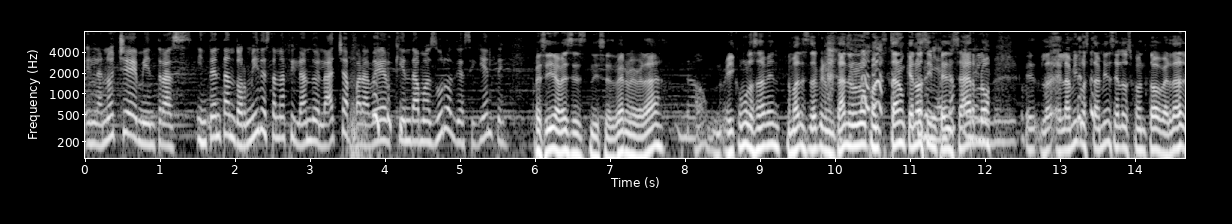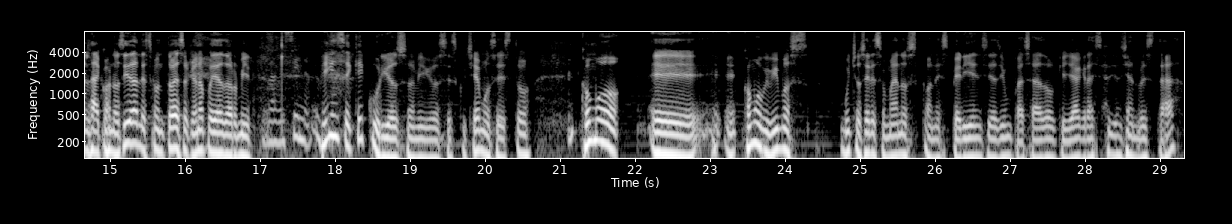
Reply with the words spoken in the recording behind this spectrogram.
en la noche, mientras intentan dormir, están afilando el hacha para ver quién da más duro al día siguiente. Pues sí, a veces ni se duerme, ¿verdad? No. ¿Y cómo lo saben? Nomás les estoy preguntando, luego contestaron que no sin pensarlo. el. Eh, El, amigo también se los contó, ¿verdad? La conocida les contó eso, que no podía dormir. La vecina. Fíjense qué curioso, amigos. Escuchemos esto. ¿Cómo, eh, eh, cómo vivimos muchos seres humanos con experiencias de un pasado que ya, gracias a Dios, ya no está?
